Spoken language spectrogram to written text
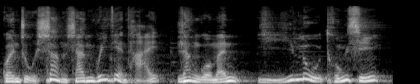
关注上山微电台，让我们一路同行。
